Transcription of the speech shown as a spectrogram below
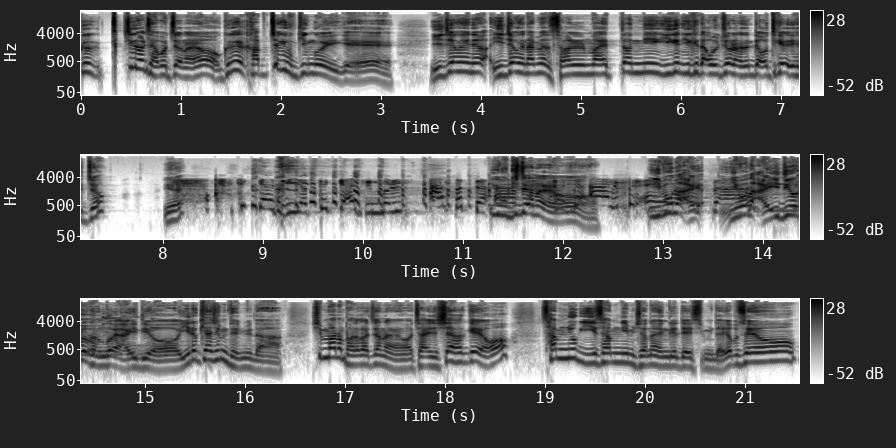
그 특징을 잡았잖아요. 그러니까 갑자기 웃긴 거예요, 이게. 이정현 이정현 하면 설마 했더니 이게 이렇게 나올 줄 알았는데 어떻게 했죠? 예? 아직까지 여태까지 몰랐었다 이거 웃기잖아요. 안에 이번 아이. 이번 아이디어로 간 거예요, 아이디어. 이렇게 하시면 됩니다. 10만 원 받아갔잖아요. 자, 이제 시작할게요. 3623님 전화 연결되어 있습니다. 여보세요?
